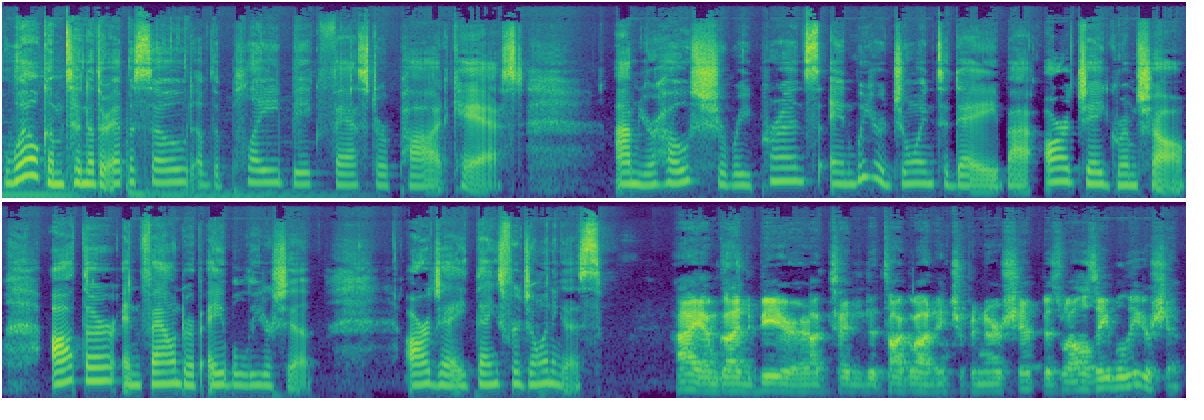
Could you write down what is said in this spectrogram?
Welcome to another episode of the Play Big Faster podcast. I'm your host, Cherie Prince, and we are joined today by RJ Grimshaw, author and founder of Able Leadership. RJ, thanks for joining us. Hi, I'm glad to be here. I'm excited to talk about intrapreneurship as well as Able Leadership.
